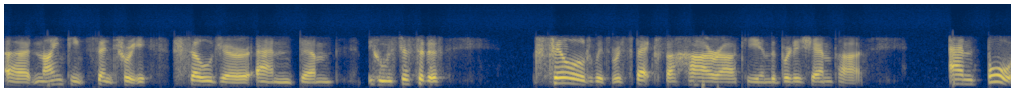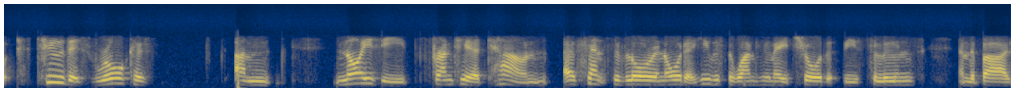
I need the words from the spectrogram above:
uh, 19th century soldier and um, who was just sort of filled with respect for hierarchy in the British Empire and brought to this raucous, um, noisy frontier town a sense of law and order. He was the one who made sure that these saloons and the bars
